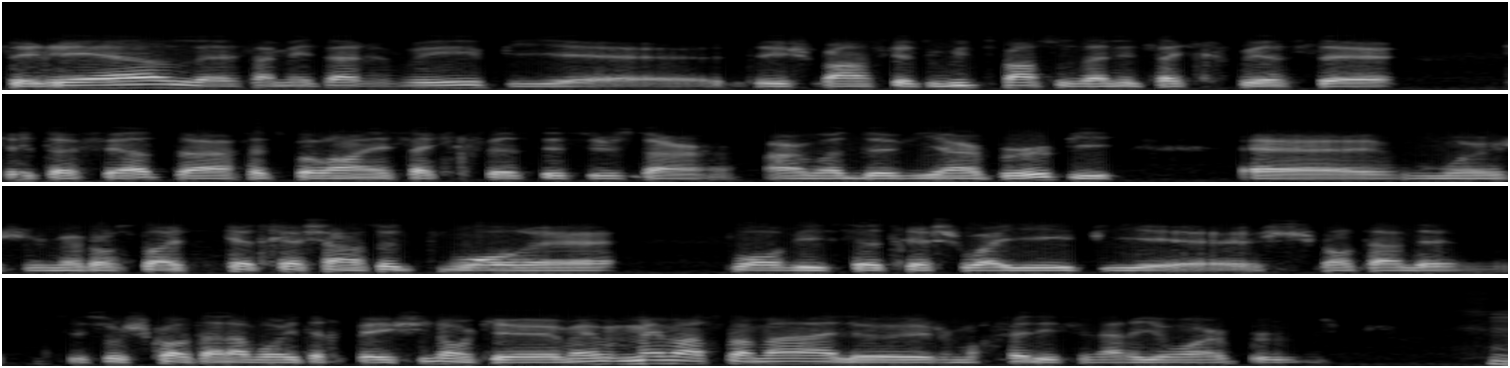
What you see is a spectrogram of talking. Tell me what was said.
c'est réel, ça m'est arrivé, puis je pense que oui, tu penses aux années de sacrifice que tu as faites. En fait, c'est pas vraiment des sacrifices, c'est juste un, un, mode de vie un peu. Puis moi, je me considère très, très chanceux de pouvoir pouvoir vivre ça très choyé. Puis euh, je suis content de. C'est sûr, je suis content d'avoir été repêché. Donc euh, même, même, en ce moment, là, je me refais des scénarios un peu.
